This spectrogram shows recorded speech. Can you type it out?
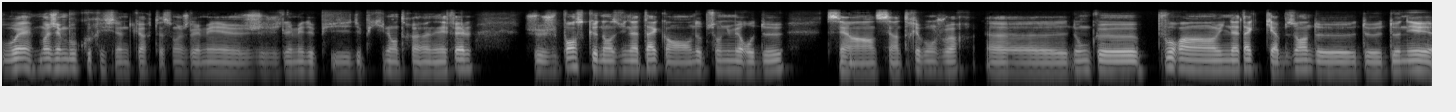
Ouais, moi j'aime beaucoup Christian Kirk. De toute façon, je l'aimais, je, je depuis, depuis qu'il est entré en NFL. Je, pense que dans une attaque en option numéro 2, c'est un, un très bon joueur. Euh, donc, pour un- une attaque qui a besoin de, de donner,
